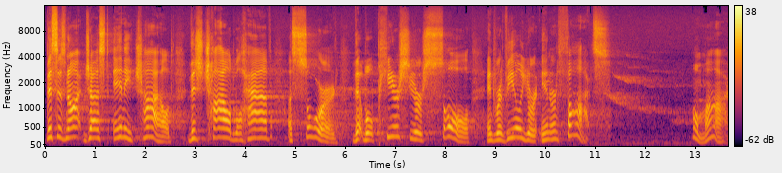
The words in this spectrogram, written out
This is not just any child. This child will have a sword that will pierce your soul and reveal your inner thoughts. Oh my.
